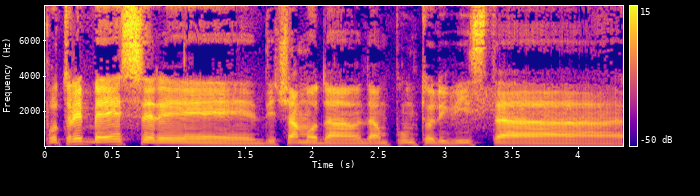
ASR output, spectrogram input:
Potrebbe essere, diciamo, da, da, un punto di vista,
